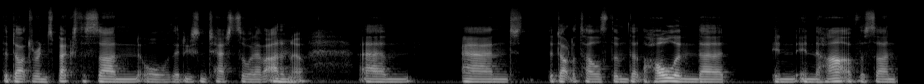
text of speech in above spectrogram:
the doctor inspects the son or they do some tests or whatever. I don't know. Um, and the doctor tells them that the hole in the in in the heart of the sun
